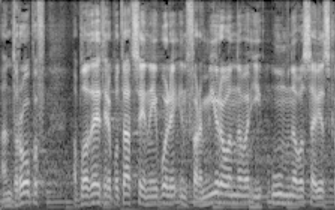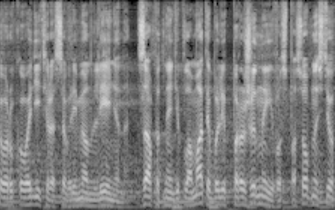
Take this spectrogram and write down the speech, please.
Андропов обладает репутацией наиболее информированного и умного советского руководителя со времен Ленина. Западные дипломаты были поражены его способностью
